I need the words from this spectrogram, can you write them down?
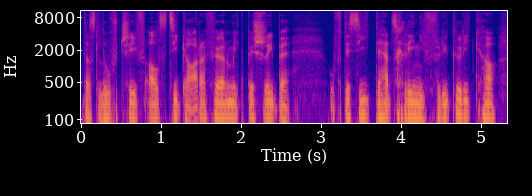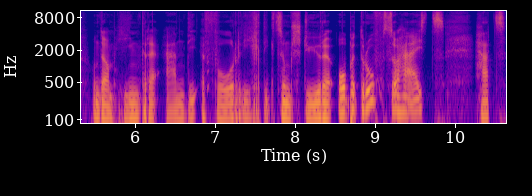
das Luftschiff als zigarrenförmig beschrieben. Auf der Seite hat es kleine Flügel und am hinteren Ende eine Vorrichtung zum Steuern. Obendrauf, so heisst es, hat es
